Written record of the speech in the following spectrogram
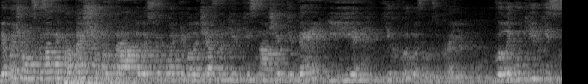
Я хочу вам сказати про те, що ми втратили сьогодні величезну кількість наших дітей і їх вивезли з України. Велику кількість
